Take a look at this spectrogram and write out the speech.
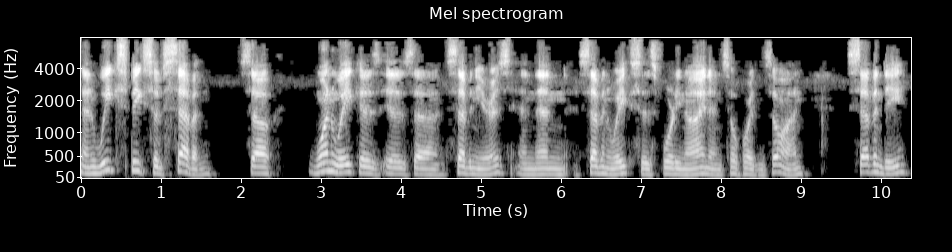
and week speaks of seven. So one week is is uh, seven years, and then seven weeks is forty nine, and so forth and so on. Seventy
